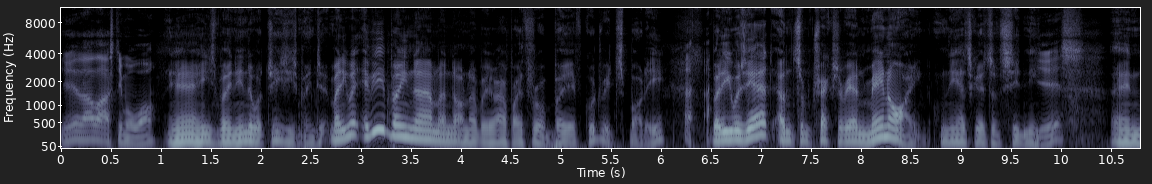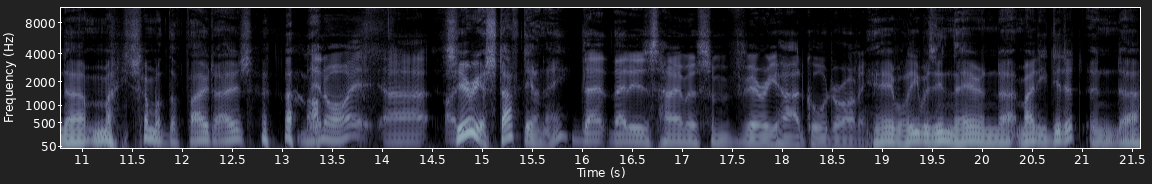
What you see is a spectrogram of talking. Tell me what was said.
They'll last him a while. Yeah, he's been into it. Jeez, he's been. Man, he went, have you been? Um, I know we're halfway through a BF Goodrich spot here, but he was out on some tracks around Menai on the outskirts of Sydney, Yes. and uh, made some of the photos. Menai, uh, I- Serious stuff down there. that that is home of some very hardcore driving. Yeah, well, he was in there, and uh, mate, he did it, and uh,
